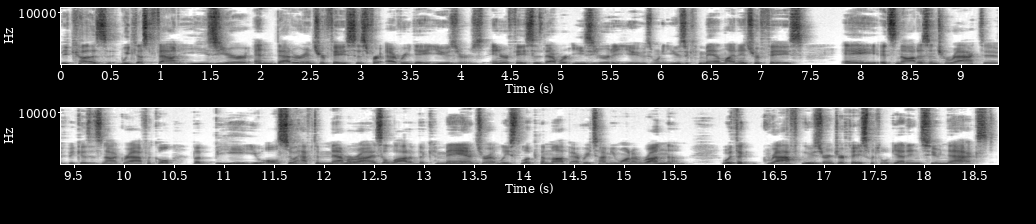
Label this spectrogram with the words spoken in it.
because we just found easier and better interfaces for everyday users, interfaces that were easier to use. When you use a command line interface, a, it's not as interactive because it's not graphical, but B, you also have to memorize a lot of the commands or at least look them up every time you want to run them. With a graph user interface, which we'll get into next,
